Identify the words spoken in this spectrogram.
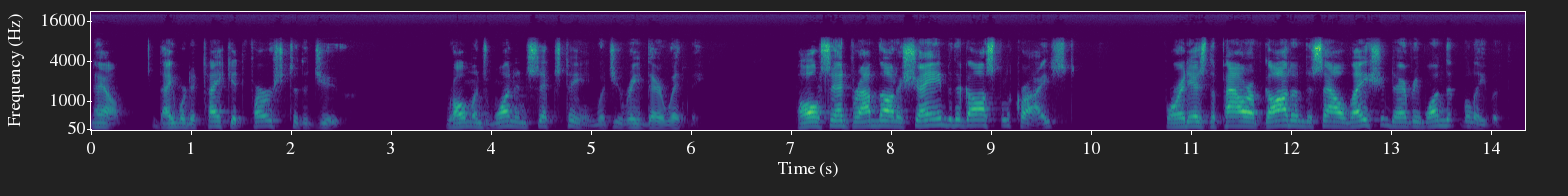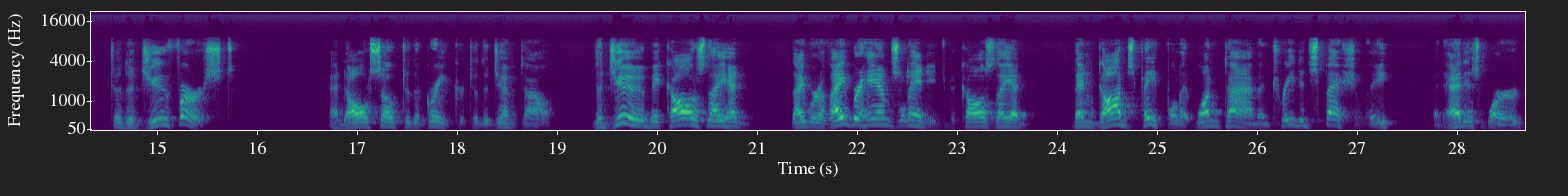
Now, they were to take it first to the Jew. Romans 1 and 16, would you read there with me? Paul said, For I'm not ashamed of the gospel of Christ, for it is the power of God unto salvation to every one that believeth, to the Jew first, and also to the Greek or to the Gentile. The Jew, because they had they were of Abraham's lineage, because they had been God's people at one time and treated specially and had his word,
